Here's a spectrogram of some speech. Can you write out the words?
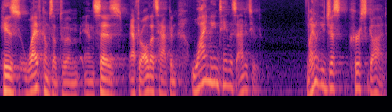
his wife comes up to him and says, after all that's happened, why maintain this attitude? Why don't you just curse God?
